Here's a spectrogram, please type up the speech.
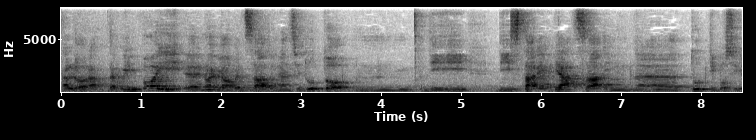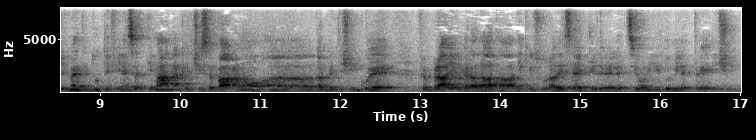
Allora, da qui in poi eh, noi abbiamo pensato innanzitutto mh, di di stare in piazza in, eh, tutti, possibilmente in tutti i fine settimana che ci separano eh, dal 25 febbraio che è la data di chiusura dei seggi delle elezioni 2013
